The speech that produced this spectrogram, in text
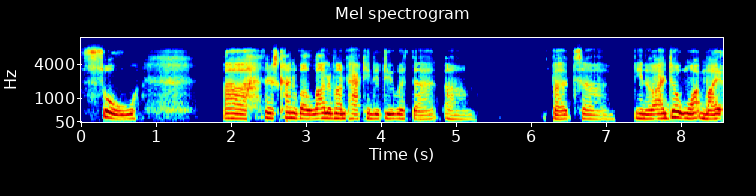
So uh, there's kind of a lot of unpacking to do with that. Um, but, uh, you know, I don't want my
